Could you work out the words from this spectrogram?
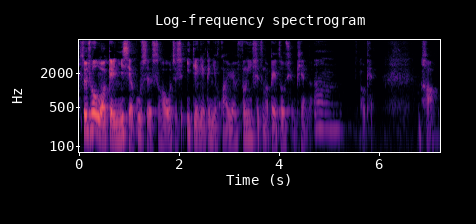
所以说我给你写故事的时候，我只是一点点跟你还原风衣是怎么被邹全骗的。嗯，OK，好，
